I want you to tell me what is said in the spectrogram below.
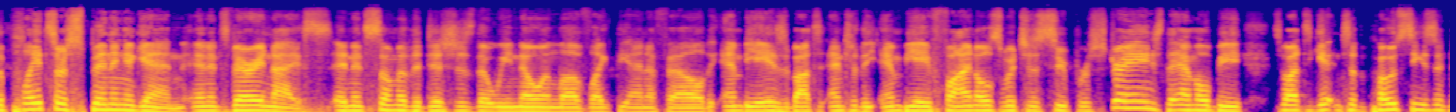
the plates are spinning again and it's very nice. And it's some of the dishes that we know and love like the nfl the nba is about to enter the nba finals which is super strange. The mlb is about to get into the postseason.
